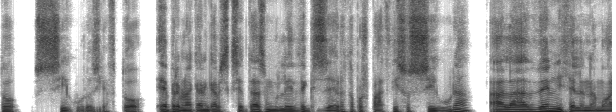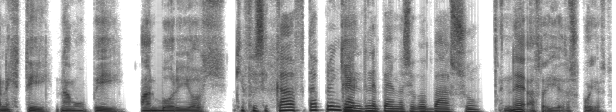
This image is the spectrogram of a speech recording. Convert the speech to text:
100% σίγουρος γι' αυτό. Έπρεπε να κάνει κάποιες εξετάσεις, μου λέει δεν ξέρω, θα προσπαθήσω σίγουρα, αλλά δεν ήθελε να μου ανοιχτεί, να μου πει αν μπορεί ή όχι. Και φυσικά αυτά πριν και... κάνει την επέμβαση ο μπαμπάς σου. Ναι, αυτό, θα σου πω γι' αυτό.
